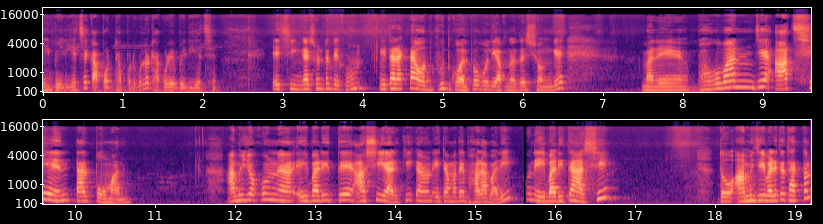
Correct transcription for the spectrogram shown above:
এই বেরিয়েছে কাপড় ঠাপড়গুলো ঠাকুরের বেরিয়েছে। এই সিংহাসনটা দেখুন, এটার একটা অদ্ভুত গল্প বলি আপনাদের সঙ্গে। মানে ভগবান যে আছেন তার প্রমাণ। আমি যখন এই বাড়িতে আসি আর কি, কারণ এটা আমাদের ভাড়া বাড়ি, যখন এই বাড়িতে আসি, তো আমি যে বাড়িতে থাকতাম,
